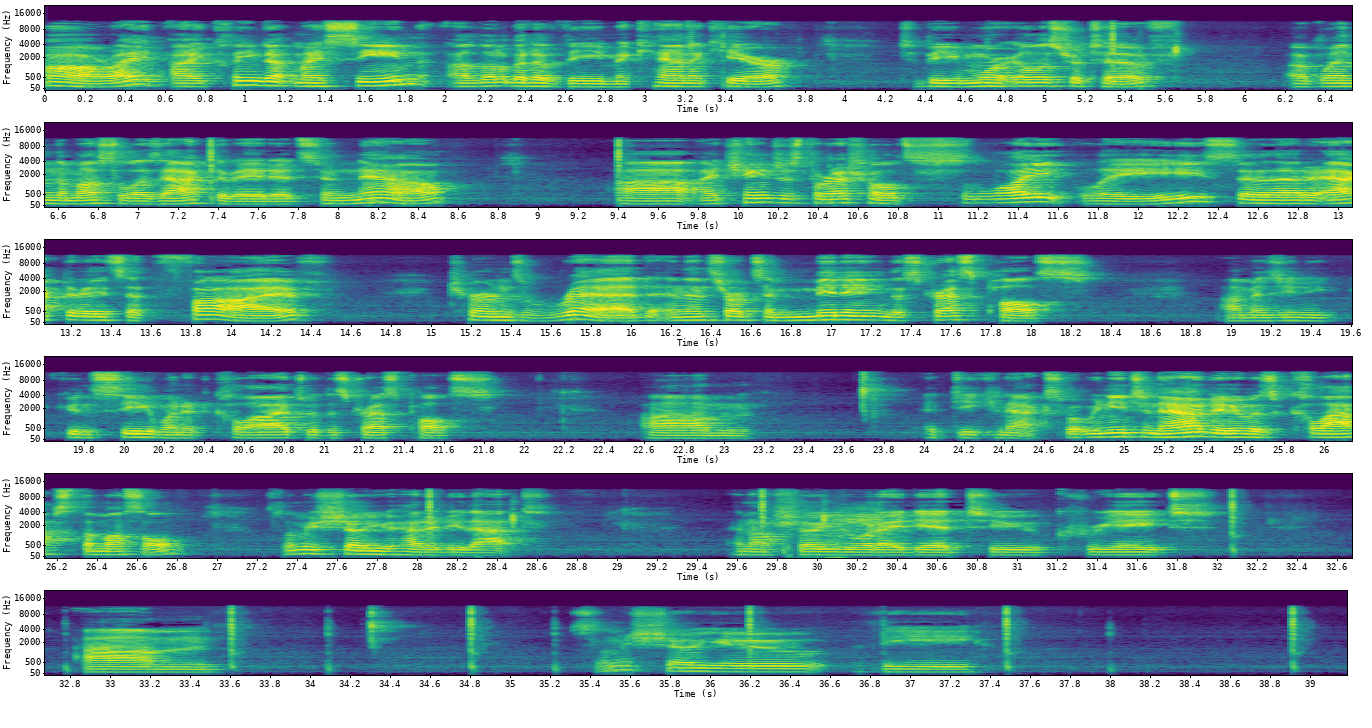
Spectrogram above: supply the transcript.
All right, I cleaned up my scene, a little bit of the mechanic here to be more illustrative of when the muscle is activated. So now uh, I change this threshold slightly so that it activates at 5, turns red, and then starts emitting the stress pulse, um, as you can see when it collides with the stress pulse. Um, it deconnects. What we need to now do is collapse the muscle. So let me show you how to do that and I'll show you what I did to create um, so let me show you the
